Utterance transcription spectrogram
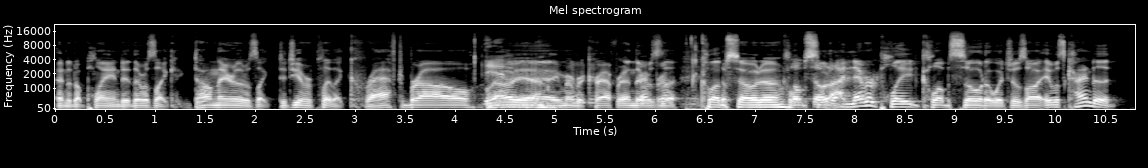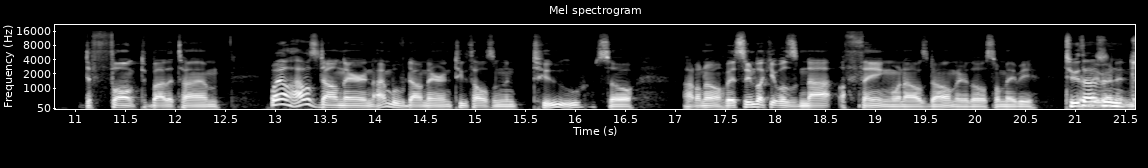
ended up playing? Did there was like down there? There was like, did you ever play like Kraftbrau? Yeah. Oh, yeah. you remember Craft And there was the Craft Club Soda. Club Soda. Soda. I never played Club Soda, which was all. It was kind of defunct by the time. Well, I was down there, and I moved down there in 2002. So I don't know. It seemed like it was not a thing when I was down there, though. So maybe maybe I didn't know.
